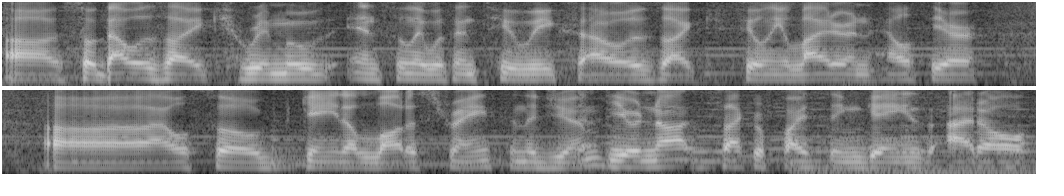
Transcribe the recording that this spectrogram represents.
Uh, so that was like removed instantly within two weeks. I was like feeling lighter and healthier. Uh, I also gained a lot of strength in the gym. You're not sacrificing gains at all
